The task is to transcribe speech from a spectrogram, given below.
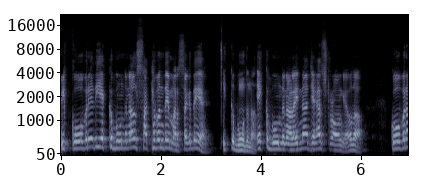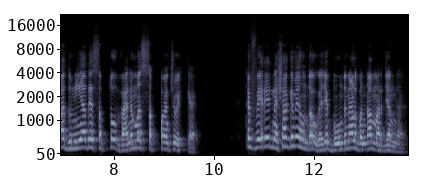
ਵੀ ਕੋਬਰੇ ਦੀ ਇੱਕ ਬੂੰਦ ਨਾਲ 60 ਬੰਦੇ ਮਰ ਸਕਦੇ ਆ। ਇੱਕ ਬੂੰਦ ਨਾਲ? ਇੱਕ ਬੂੰਦ ਨਾਲ ਇੰਨਾ ਜ਼ਹਿਰ ਸਟਰੋਂਗ ਹੈ ਉਹਦਾ। ਕੋਬਰਾ ਦੁਨੀਆ ਦੇ ਸਭ ਤੋਂ ਵੈਨਮਸ ਸੱਪਾਂ ਚੋਂ ਇੱਕ ਹੈ। ਤੇ ਫਿਰ ਇਹ ਨਸ਼ਾ ਕਿਵੇਂ ਹੁੰਦਾ ਹੋਊਗਾ ਜੇ ਬੂੰਦ ਨਾਲ ਬੰਦਾ ਮਰ ਜਾਂਦਾ ਹੈ?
